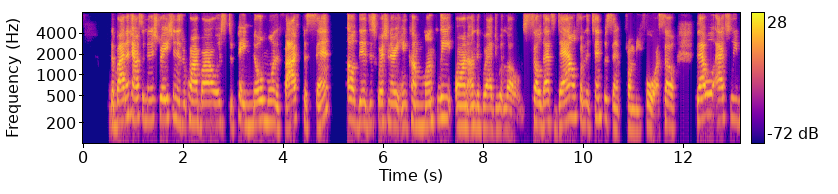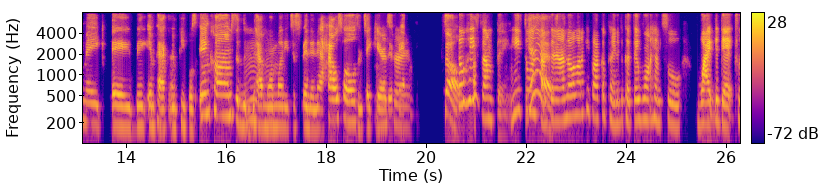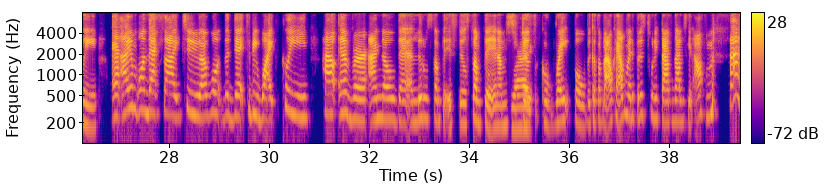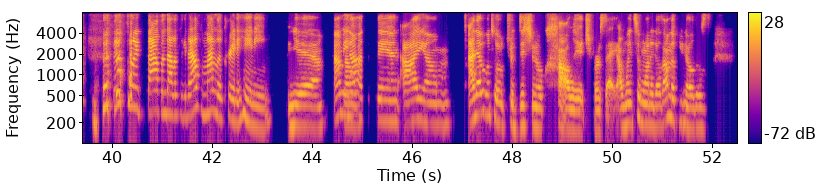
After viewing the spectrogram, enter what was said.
the Biden Harris administration is requiring borrowers to pay no more than 5% of their discretionary income monthly on undergraduate loans. So that's down from the 10% from before. So that will actually make a big impact on people's incomes to have more Mhm. money to spend in their households and take care That's of their right. family. So, So he's something. He's doing something. And I know a lot of people are complaining because they want him to wipe the debt clean. And I am on that side too. I want the debt to be wiped clean. However, I know that a little something is still something. And I'm Right. just grateful because I'm like, okay, I'm ready for this $20,000 to get off of my this $20,000 to get off of my little credit, honey. Yeah. I mean, So- I understand. I um I never went to a traditional college per se. I went to one of those. I don't know if you know those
